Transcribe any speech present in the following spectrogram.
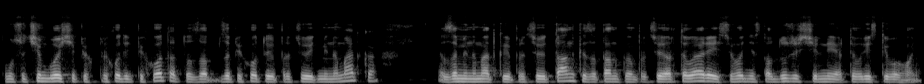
Тому що чим ближче приходить піхота, то за, за піхотою працює мінометка, За мінометкою працюють танки, за танками працює артилерія. І сьогодні став дуже щільний артилерійський вогонь.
